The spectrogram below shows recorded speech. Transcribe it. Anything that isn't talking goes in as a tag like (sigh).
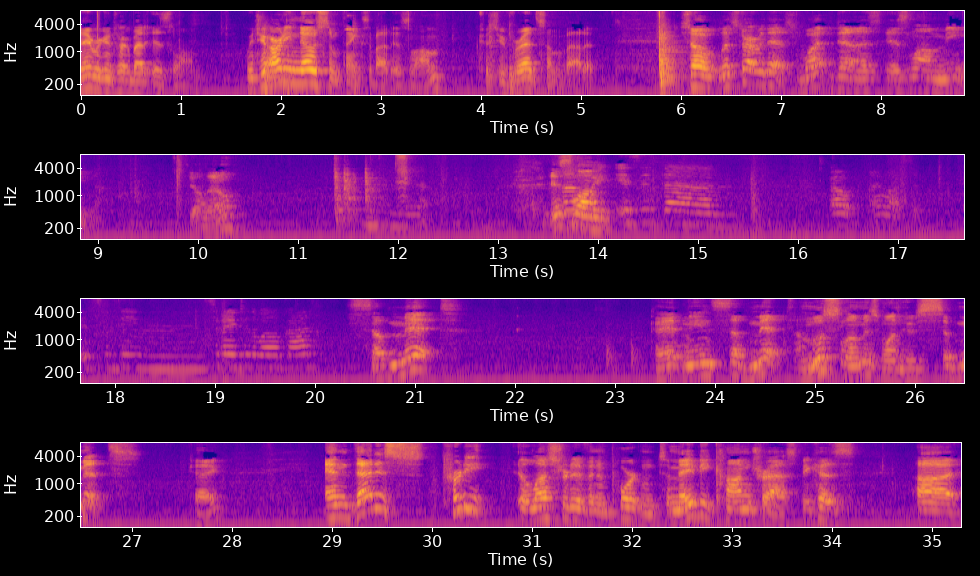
Today we're going to talk about Islam, which you already know some things about Islam because you've read some about it. So let's start with this. What does Islam mean? Do y'all know? Islam. Oh, wait, is it the? Um, oh, I lost it. It's something submitting to the will of God. Submit. Okay, it means submit. A Muslim is one who submits. Okay? And that is pretty illustrative and important to maybe contrast because uh,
